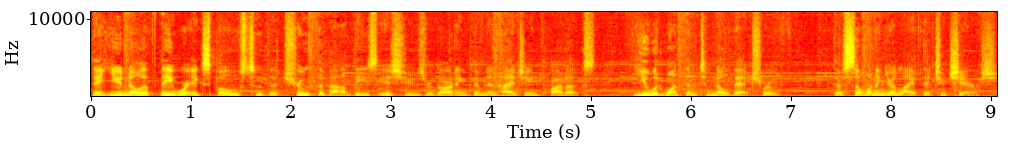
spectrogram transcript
that you know if they were exposed to the truth about these issues regarding feminine hygiene products, you would want them to know that truth. There's someone in your life that you cherish.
